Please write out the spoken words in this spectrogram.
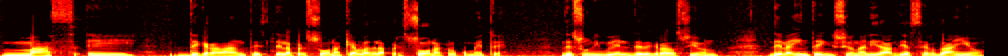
más eh, degradantes de la persona, que habla de la persona que lo comete, de su nivel de degradación, de la intencionalidad de hacer daño,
